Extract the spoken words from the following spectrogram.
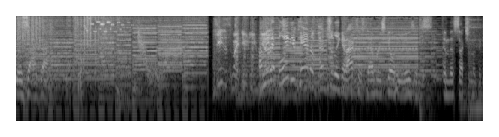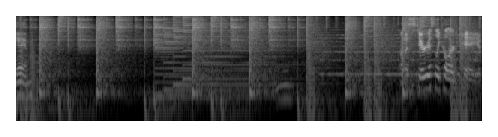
The Zaga. Jesus, my dude, you I mean, I believe you can eventually get access to every skill he uses in this section of the game. A mysteriously colored cave.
